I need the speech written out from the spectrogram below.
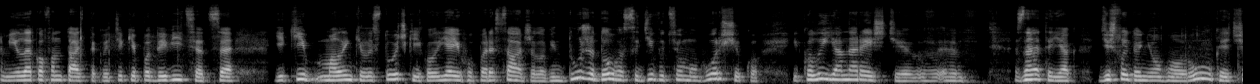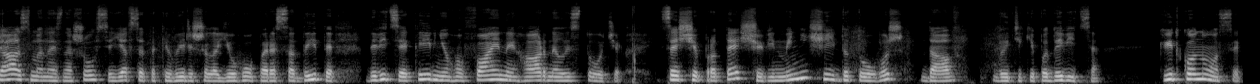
мій лекофантастик, ви тільки подивіться, це які маленькі листочки, і коли я його пересаджувала, він дуже довго сидів у цьому горщику. І коли я нарешті, е, знаєте, як дійшли до нього руки, час мене знайшовся, я все-таки вирішила його пересадити. Дивіться, який в нього файний, гарний листочок. Це ще про те, що він мені ще й до того ж дав, ви тільки подивіться, квітконосик.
